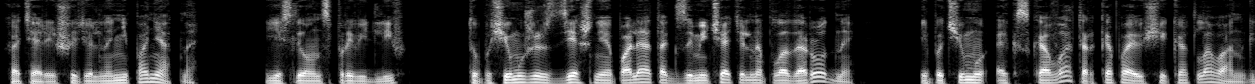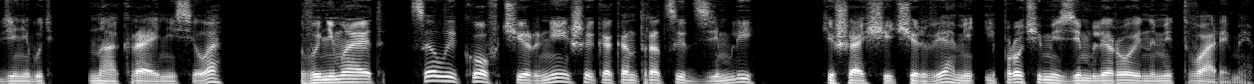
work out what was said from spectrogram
хотя решительно непонятно, если он справедлив, то почему же здешние поля так замечательно плодородны, и почему экскаватор, копающий котлован где-нибудь на окраине села, вынимает целый ков чернейший, как антрацит земли, кишащий червями и прочими землеройными тварями.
